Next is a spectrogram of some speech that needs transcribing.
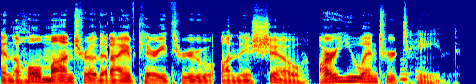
and the whole mantra that I have carried through on this show, are you mm-hmm. entertained?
